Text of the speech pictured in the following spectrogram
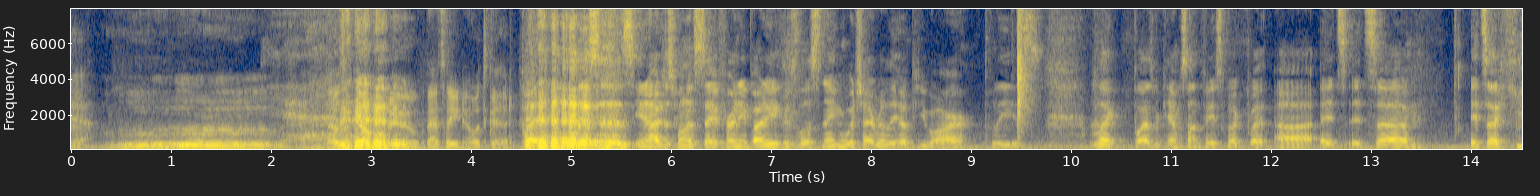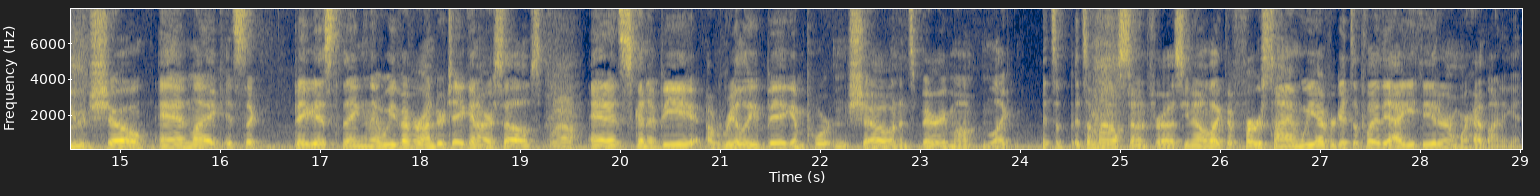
Yeah. Ooh. Yeah. That was a double ooh. That's how you know it's good. But this is, you know, I just want to say for anybody who's listening, which I really hope you are, please, like Plasma Canvas on Facebook. But uh, it's it's um it's a huge show, and like it's the biggest thing that we've ever undertaken ourselves, Wow. and it's gonna be a really big, important show, and it's very mo- like. It's a it's a milestone for us, you know, like the first time we ever get to play the Aggie Theater and we're headlining it.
